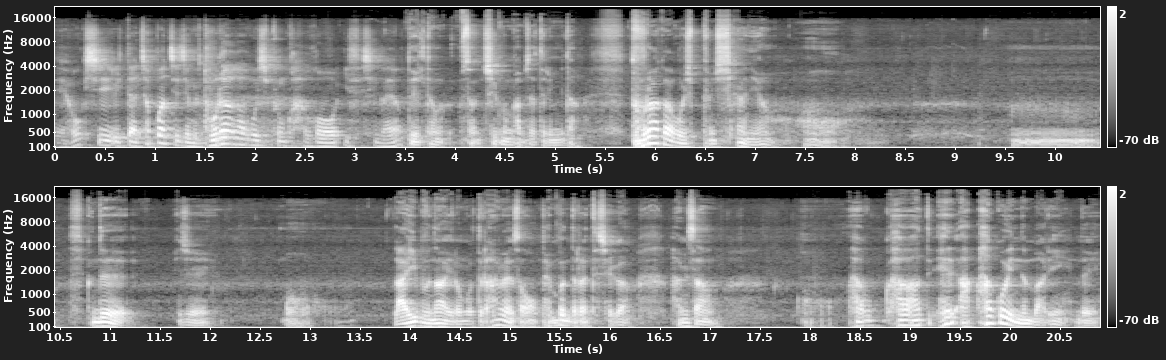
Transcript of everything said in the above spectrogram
네, 혹시 일단 첫 번째 질문 돌아가고 싶은 과거 있으신가요? 네, 일단 우선 질문 감사드립니다. 돌아가고 싶은 시간이요. 어, 음, 근데 이제 뭐 라이브나 이런 것들을 하면서 팬분들한테 제가 항상 어, 하, 하, 해, 하- 하고 있는 말이 네,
